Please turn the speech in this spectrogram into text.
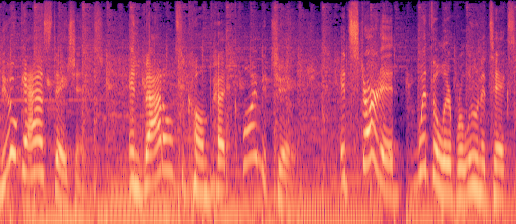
new gas stations in battle to combat climate change. It started with the liberal lunatics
